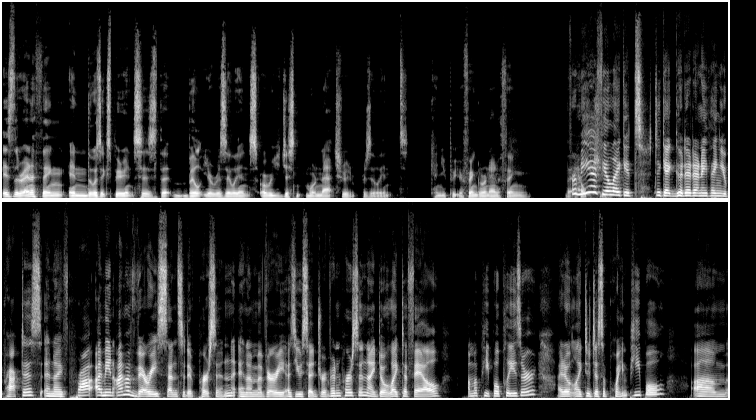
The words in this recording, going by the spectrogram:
is there anything in those experiences that built your resilience, or were you just more naturally resilient? Can you put your finger on anything? For me, I you? feel like it's to get good at anything you practice. And I've pro, I mean, I'm a very sensitive person and I'm a very, as you said, driven person. I don't like to fail. I'm a people pleaser. I don't like to disappoint people. Um,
